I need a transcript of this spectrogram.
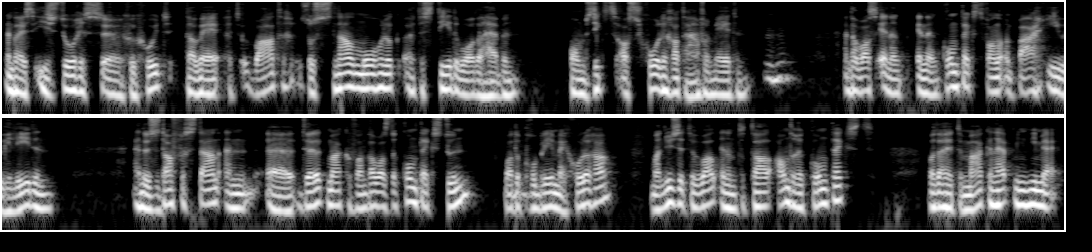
en dat is historisch uh, gegroeid, dat wij het water zo snel mogelijk uit de steden wilden hebben om ziektes als cholera te gaan vermijden. Mhm. En dat was in een, in een context van een paar eeuwen geleden. En dus dat verstaan en uh, duidelijk maken van dat was de context toen, wat het probleem met cholera. Maar nu zitten we wel in een totaal andere context, waar je te maken hebt niet met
